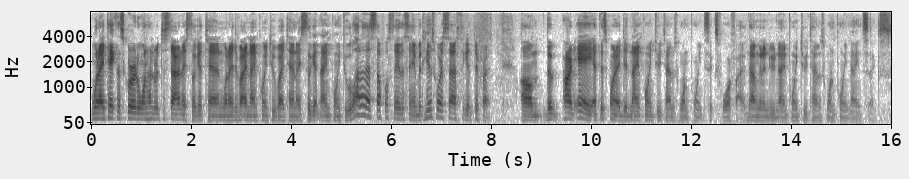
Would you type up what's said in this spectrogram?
when I take the square root of 100 to start, I still get 10. When I divide 9.2 by 10, I still get 9.2. A lot of that stuff will stay the same, but here's where it starts to get different. Um, the part A, at this point, I did 9.2 times 1.645. Now I'm going to do 9.2 times 1.96.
